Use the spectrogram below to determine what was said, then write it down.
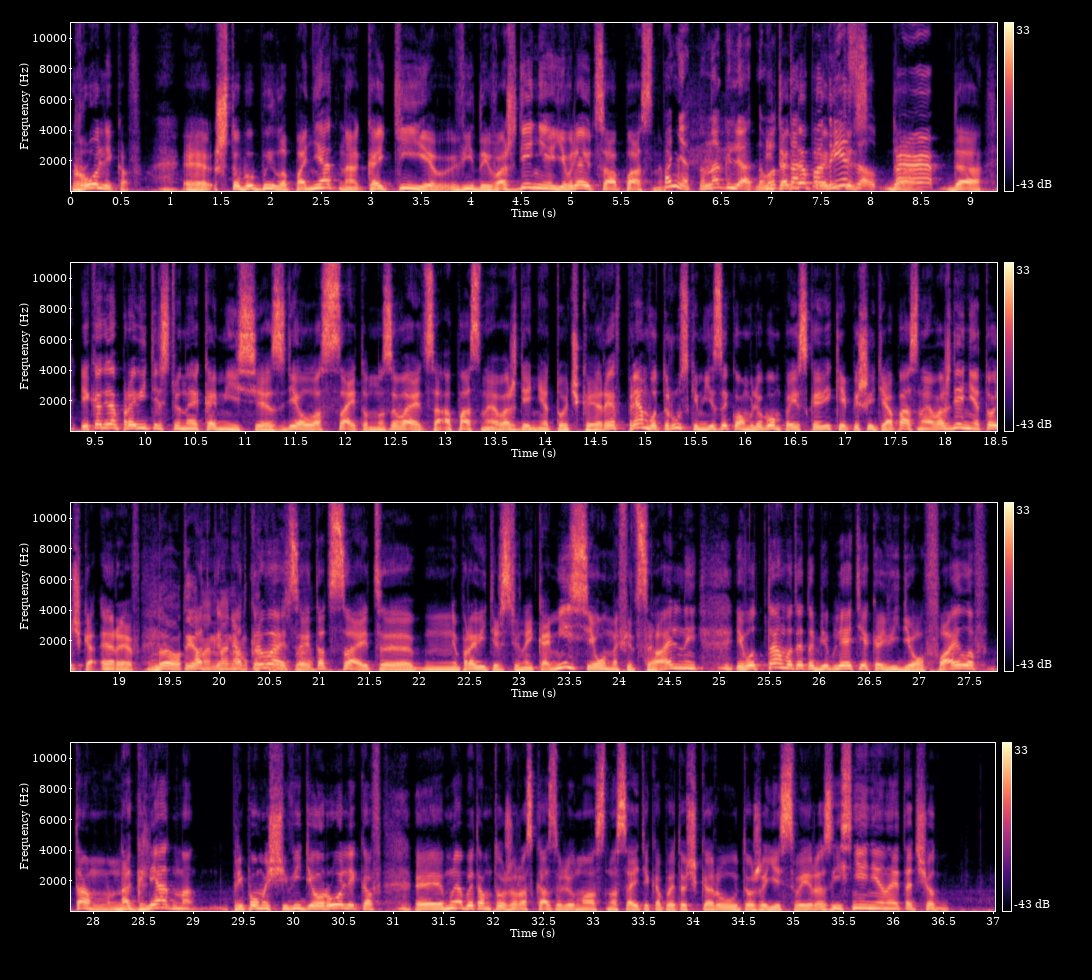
роликов, э, чтобы было понятно, какие виды вождения являются опасными. Понятно, наглядно. И вот тогда так правительство... подрезал. Да, да. И когда правительственная комиссия сделала сайт, он называется «Опасное вождение.рф», прям вот русским языком в любом поисковике пишите «Опасное вождение.рф». Да, вот я на- на нем Открывается раз, да. этот сайт э, правительственной комиссии, он официальный. И вот там вот эта библиотека видеофайлов, там наглядно при помощи видеороликов, э, мы об этом тоже рассказывали у нас на сайте kp.ru, тоже есть свои разъяснения на этот счет.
